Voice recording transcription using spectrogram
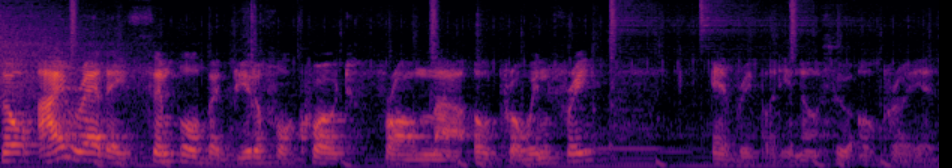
So I read a simple but beautiful quote from uh, Oprah Winfrey. Everybody knows who Oprah is.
